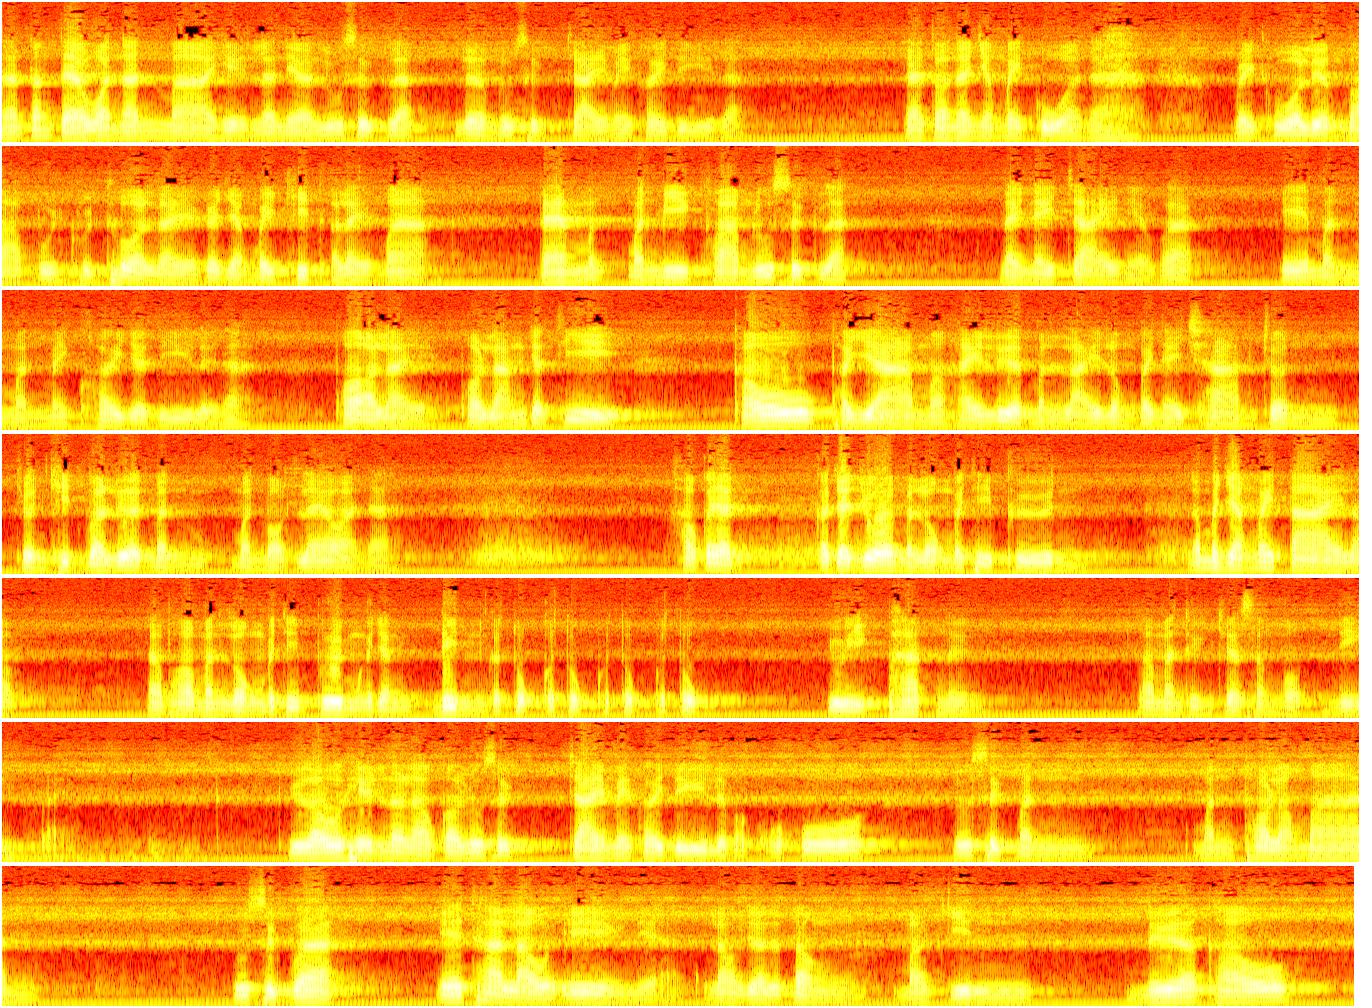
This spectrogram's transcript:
นะตั้งแต่วันนั้นมาเห็นแล้วเนี่ยรู้สึกแล้วเริ่มรู้สึกใจไม่ค่อยดีแล้วแต่ตอนนั้นยังไม่กลัวนะ ไม่กลัวเรื่องบาปบุญคุณโทษอะไรก็ยังไม่คิดอะไรมาก แต่มันมันมีความรู้สึกแล้วในในใจเนี่ยว่า เอ๊ะมันมันไม่ค่อยจะดีเลยนะ เพราะอะไรพอหลังจากที่เขาพยายามมาให้เลือดมันไหลลงไปในชามจน จนคิดว่าเลือดมันมันหมดแล้วอะนะเขาก็จะก็จะโยนมันลงไปที่พื้น แล้วมันยังไม่ตายหรอกแล้วพอมันลงไปที่พื้นมันก็ยังดิ้นกระตุกกระตุกกระตุกกระตุก อยู่อีกพักหนึ่งแล้วมันถึงจะสงบนิ่งไป คือเราเห็นแล้วเราก็รู้สึกใจไม่ค่อยดีเลยบอกโอ้โห รู้สึกมันมันทรมาน รู้สึกว่า เอ๊ะถ้าเราเองเนี่ยเราจะต้องมากินเนื้อเขา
